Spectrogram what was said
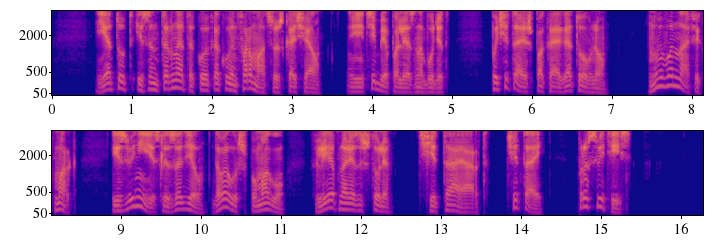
Я тут из интернета кое-какую информацию скачал, и тебе полезно будет. Почитаешь, пока я готовлю». «Ну его нафиг, Марк. Извини, если задел. Давай лучше помогу. Хлеб нарезать, что ли?» «Читай, Арт, читай. Просветись».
